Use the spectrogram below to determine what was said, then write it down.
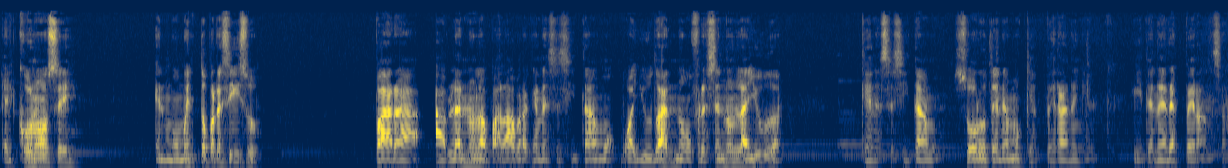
Él conoce el momento preciso para hablarnos la palabra que necesitamos o ayudarnos, ofrecernos la ayuda que necesitamos. Solo tenemos que esperar en Él y tener esperanza.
